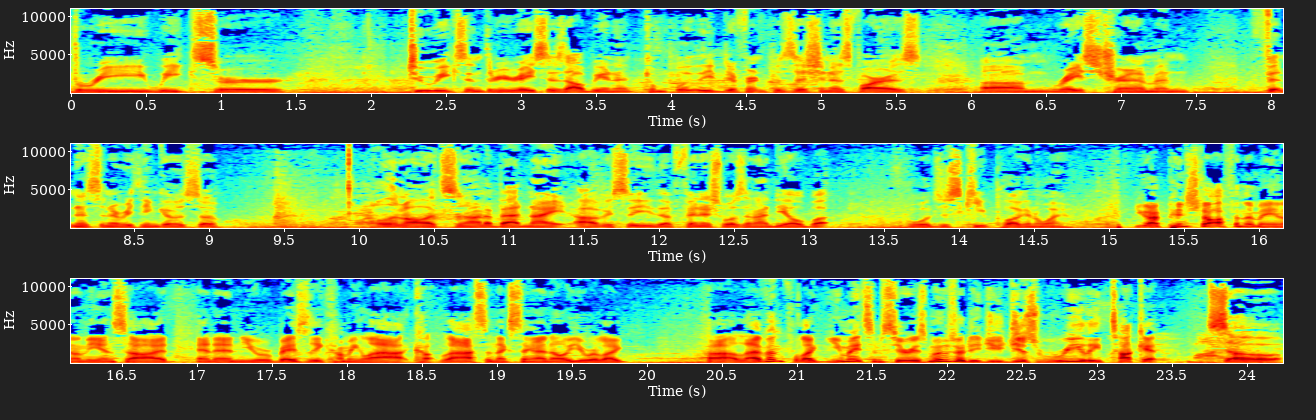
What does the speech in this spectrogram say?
three weeks or two weeks and three races, I'll be in a completely different position as far as um, race trim and fitness and everything goes. So, all in all, it's not a bad night. Obviously, the finish wasn't ideal, but we'll just keep plugging away. You got pinched off in the main on the inside, and then you were basically coming la- last. The next thing I know, you were like uh, 11th. Like you made some serious moves, or did you just really tuck it? So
